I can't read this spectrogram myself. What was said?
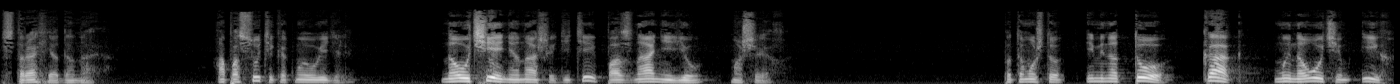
в страхе Адоная. А по сути, как мы увидели, научение наших детей познанию Машеха. Потому что именно то, как мы научим их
